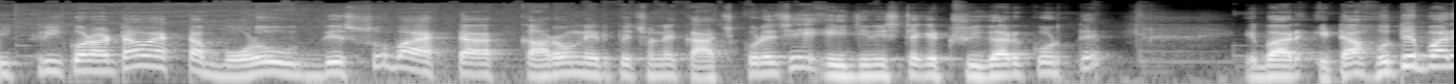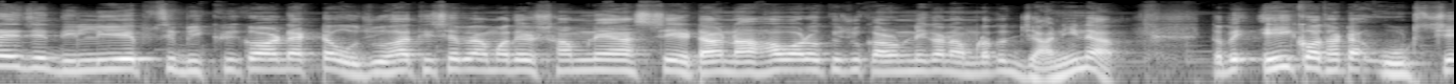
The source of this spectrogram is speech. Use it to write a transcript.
বিক্রি করাটাও একটা বড় উদ্দেশ্য বা একটা কারণের পেছনে কাজ করেছে এই জিনিসটাকে ট্রিগার করতে। এবার এটা হতে পারে যে দিল্লি এফসি বিক্রি করাটা একটা অজুহাত হিসেবে আমাদের সামনে আসছে, এটা না হওয়ারও কিছু কারণ নেই, কারণ আমরা তো জানি না। তবে এই কথাটা উঠছে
